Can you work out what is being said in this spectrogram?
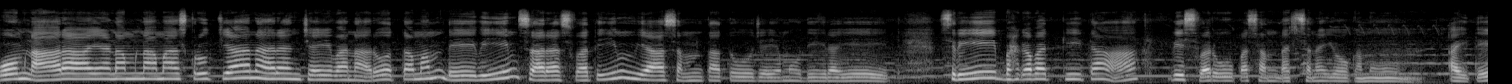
ఓం నారాయణం నమస్కృత్య నరం చైవ నరోత్తమం దేవీం సరస్వతీం వ్యాసం తతో జయముదీరయేత్. శ్రీ భగవద్గీత విశ్వరూప సందర్శన యోగము. అయితే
